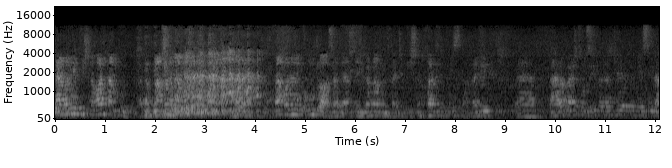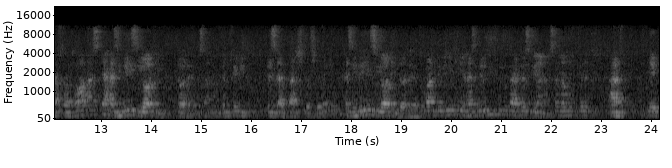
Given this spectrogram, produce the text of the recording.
در واقع پیشنهاد هم بود. من خودم هم من خودم اون راه که انگار من متوجه پیشنهاد نیستم. ولی حال براش توضیح دادم که یه سری رفتارها هست که هزینه زیادی داره. مثلا ممکن خیلی لذت بخش باشه ولی هزینه زیادی داره. تو باید ببینی که این هزینه رو می‌تونی پردازی یا نه. مثلا ممکنه از یک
